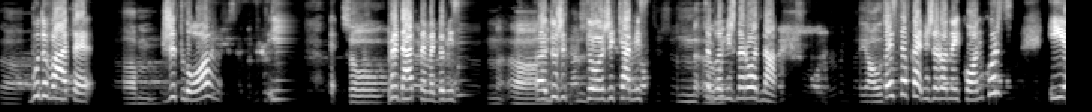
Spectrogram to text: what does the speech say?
uh, будувати житло і придатними до міс um, е, до, жит- до життя міст. Це була міжнародна виставка, міжнародний конкурс, і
